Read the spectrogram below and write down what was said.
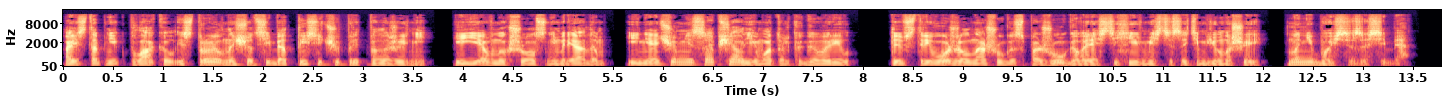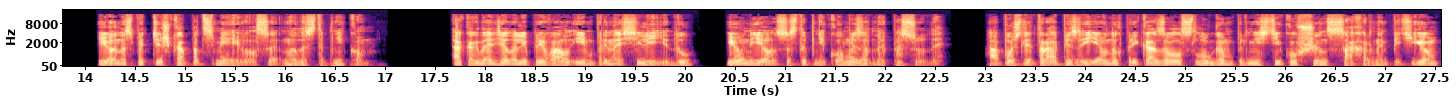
а истопник плакал и строил насчет себя тысячу предположений, и Евнух шел с ним рядом и ни о чем не сообщал ему, а только говорил, ты встревожил нашу госпожу, говоря стихи вместе с этим юношей, но не бойся за себя. И он из-под тяжка подсмеивался над истопником. А когда делали привал, им приносили еду, и он ел со стопником из одной посуды. А после трапезы Евнух приказывал слугам принести кувшин с сахарным питьем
